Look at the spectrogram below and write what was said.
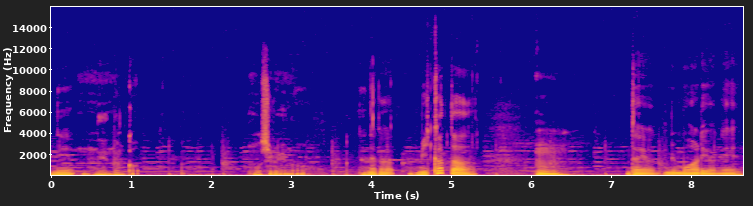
ね。ねなんか面白いよな。なんか見方うん。だよもあるよね。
